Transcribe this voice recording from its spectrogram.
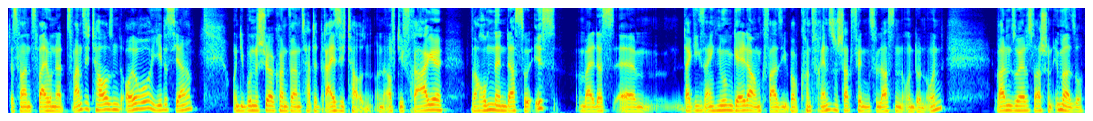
Das waren 220.000 Euro jedes Jahr. Und die Bundesschülerkonferenz hatte 30.000. Und auf die Frage, warum denn das so ist, weil das, ähm, da ging es eigentlich nur um Gelder, um quasi überhaupt Konferenzen stattfinden zu lassen und, und, und. War dann so, ja, das war schon immer so.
